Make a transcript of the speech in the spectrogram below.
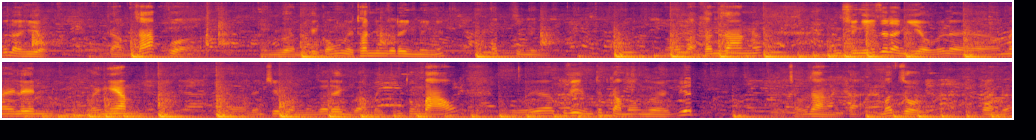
rất là hiểu cảm giác của một người mà khi có người thân trong gia đình mình ấy mất thì mình và bản thân Giang nữa. Cũng suy nghĩ rất là nhiều với là hôm nay lên cùng với anh em ờ, lên chia buồn với gia đình và mình cũng thông báo với quý vị và tất cả mọi người biết cháu Giàng hiện tại mất rồi không còn nữa.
